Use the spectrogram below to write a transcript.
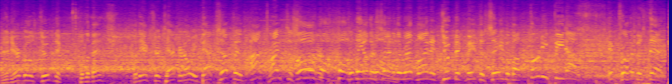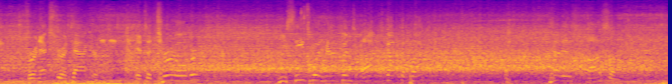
And here goes Dubnyk to the bench for the extra attacker. No, oh, he backs up and ah, tries to score Oh! from the oh, other side of the red line, and Dubnyk made the save about 30 feet out in front of his net. for an extra attacker. It's a turnover. He sees what happened.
